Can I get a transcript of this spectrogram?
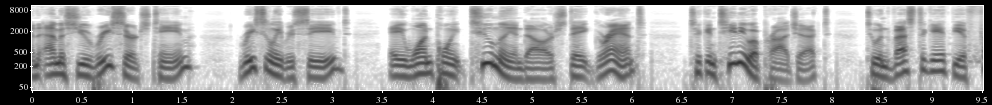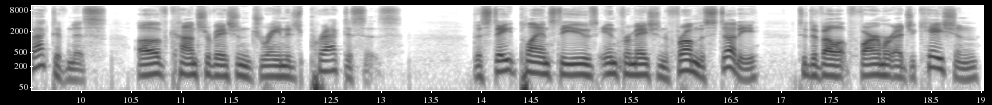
An MSU research team recently received a $1.2 million state grant to continue a project to investigate the effectiveness of conservation drainage practices. The state plans to use information from the study to develop farmer education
